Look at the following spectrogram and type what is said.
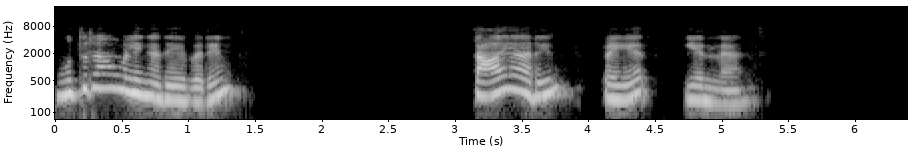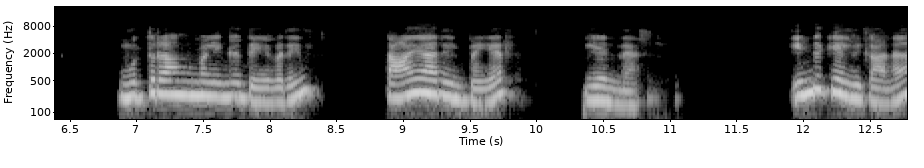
முத்துராமலிங்க தேவரின் தாயாரின் பெயர் என்ன? முத்துராமலிங்க தேவரின் தாயாரின் பெயர் என்ன? இந்த கேள்விக்கான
